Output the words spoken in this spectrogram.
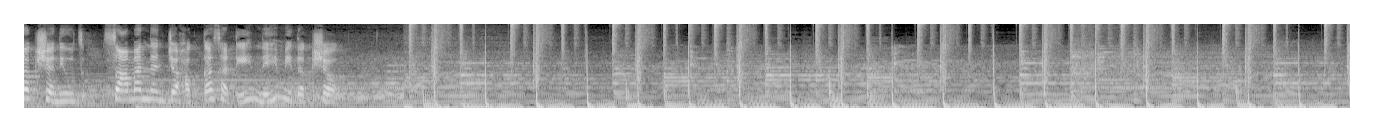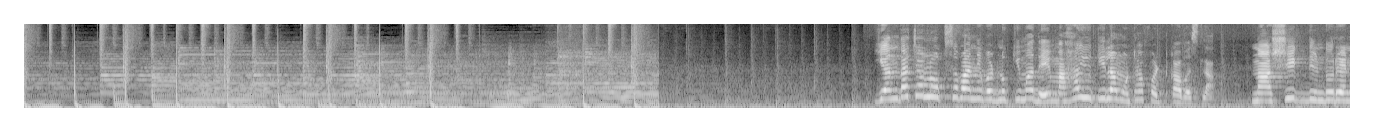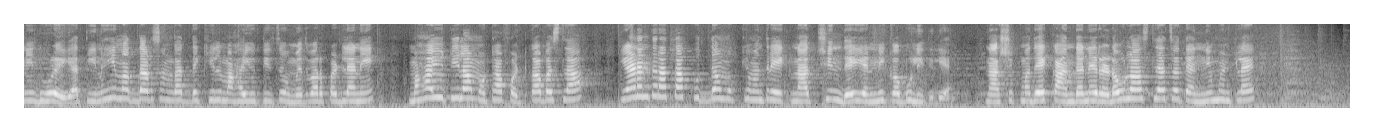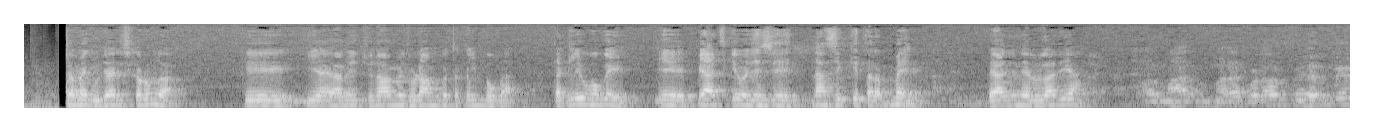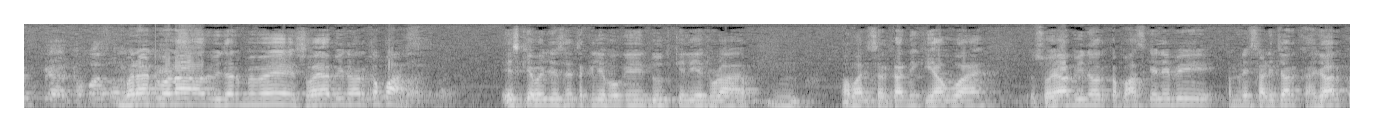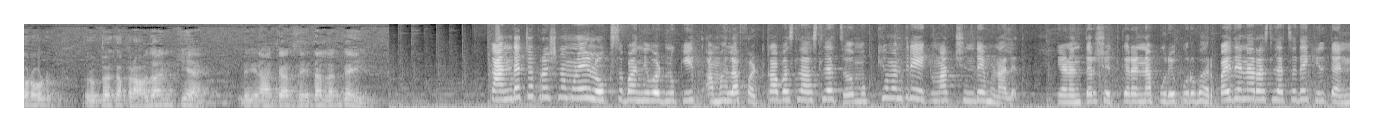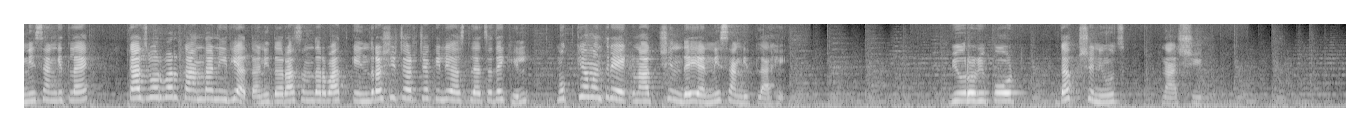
दक्ष news सामान्यांच्या हक्कासाठी नेहमी दक्ष. यंदाच्या लोकसभा निवडणुकीमध्ये महायुतीला मोठा फटका बसला. नाशिक दिंडोरी आणि धुळे या तीनही मतदारसंघात देखील महायुतीचे उमेदवार पडल्याने महायुतीला मोठा फटका बसला. यानंतर आता खुद्द मुख्यमंत्री एकनाथ शिंदे यांनी कबुली दिली आहे. नाशिकमध्ये कांद्याने रडवलं असल्याचं त्यांनी म्हटलंय. तो मैं गुजारिश करूंगा कि ये अभी चुनाव में थोड़ा हमको तकलीफ होगा। तकलीफ हो गई। ये प्याज की वजह से नासिक की तरफ में प्याज ने रुला दिया। मराठवाड़ा और विदर्भ में प्या- कपास और- मराठवाड़ा और विदर्भ में सोयाबीन और कपास। इसके वजह से तकलीफ होगी दूध के लिए थोड़ा हमारी सरकार ने किया हुआ है। सोयाबीन और कपास के लिए भी हमने साढ़े चार हजार करोड़ रुपए का प्रावधान किया है लेकिन आचार संहिता लग गई। कांद्याच्या प्रश्नामुळे लोकसभा निवडणुकीत आम्हाला फटका बसला असल्याचं मुख्यमंत्री एकनाथ शिंदे म्हणालेत. यानंतर शेतकऱ्यांना पुरेपूर भरपाई देणार असल्याचं देखील त्यांनी सांगितलंय. त्याचबरोबर कांदा निर्यात आणि दरासंदर्भात केंद्राशी चर्चा केली असल्याचं देखील मुख्यमंत्री एकनाथ शिंदे यांनी सांगितलं आहे. Bureau report Daksh news Nashik.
